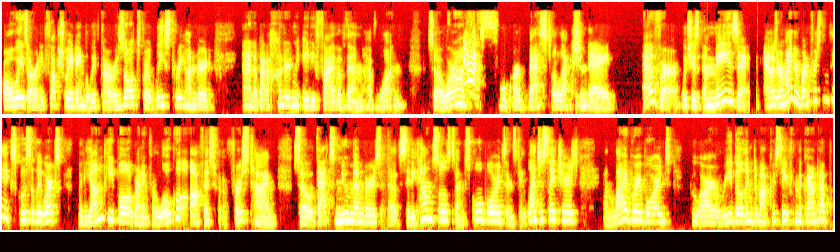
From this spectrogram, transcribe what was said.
always already fluctuating, but we've got results for at least 300 and about 185 of them have won. So we're on yes! our best election day ever, which is amazing. And as a reminder, Run for Something exclusively works with young people running for local office for the first time. So that's new members of city councils and school boards and state legislatures and library boards who are rebuilding democracy from the ground up.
